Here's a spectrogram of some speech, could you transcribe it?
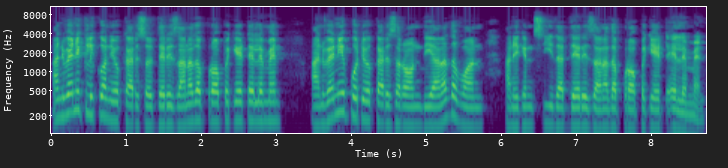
And when you click on your cursor there is another propagate element. And when you put your cursor on the another one and you can see that there is another propagate element.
